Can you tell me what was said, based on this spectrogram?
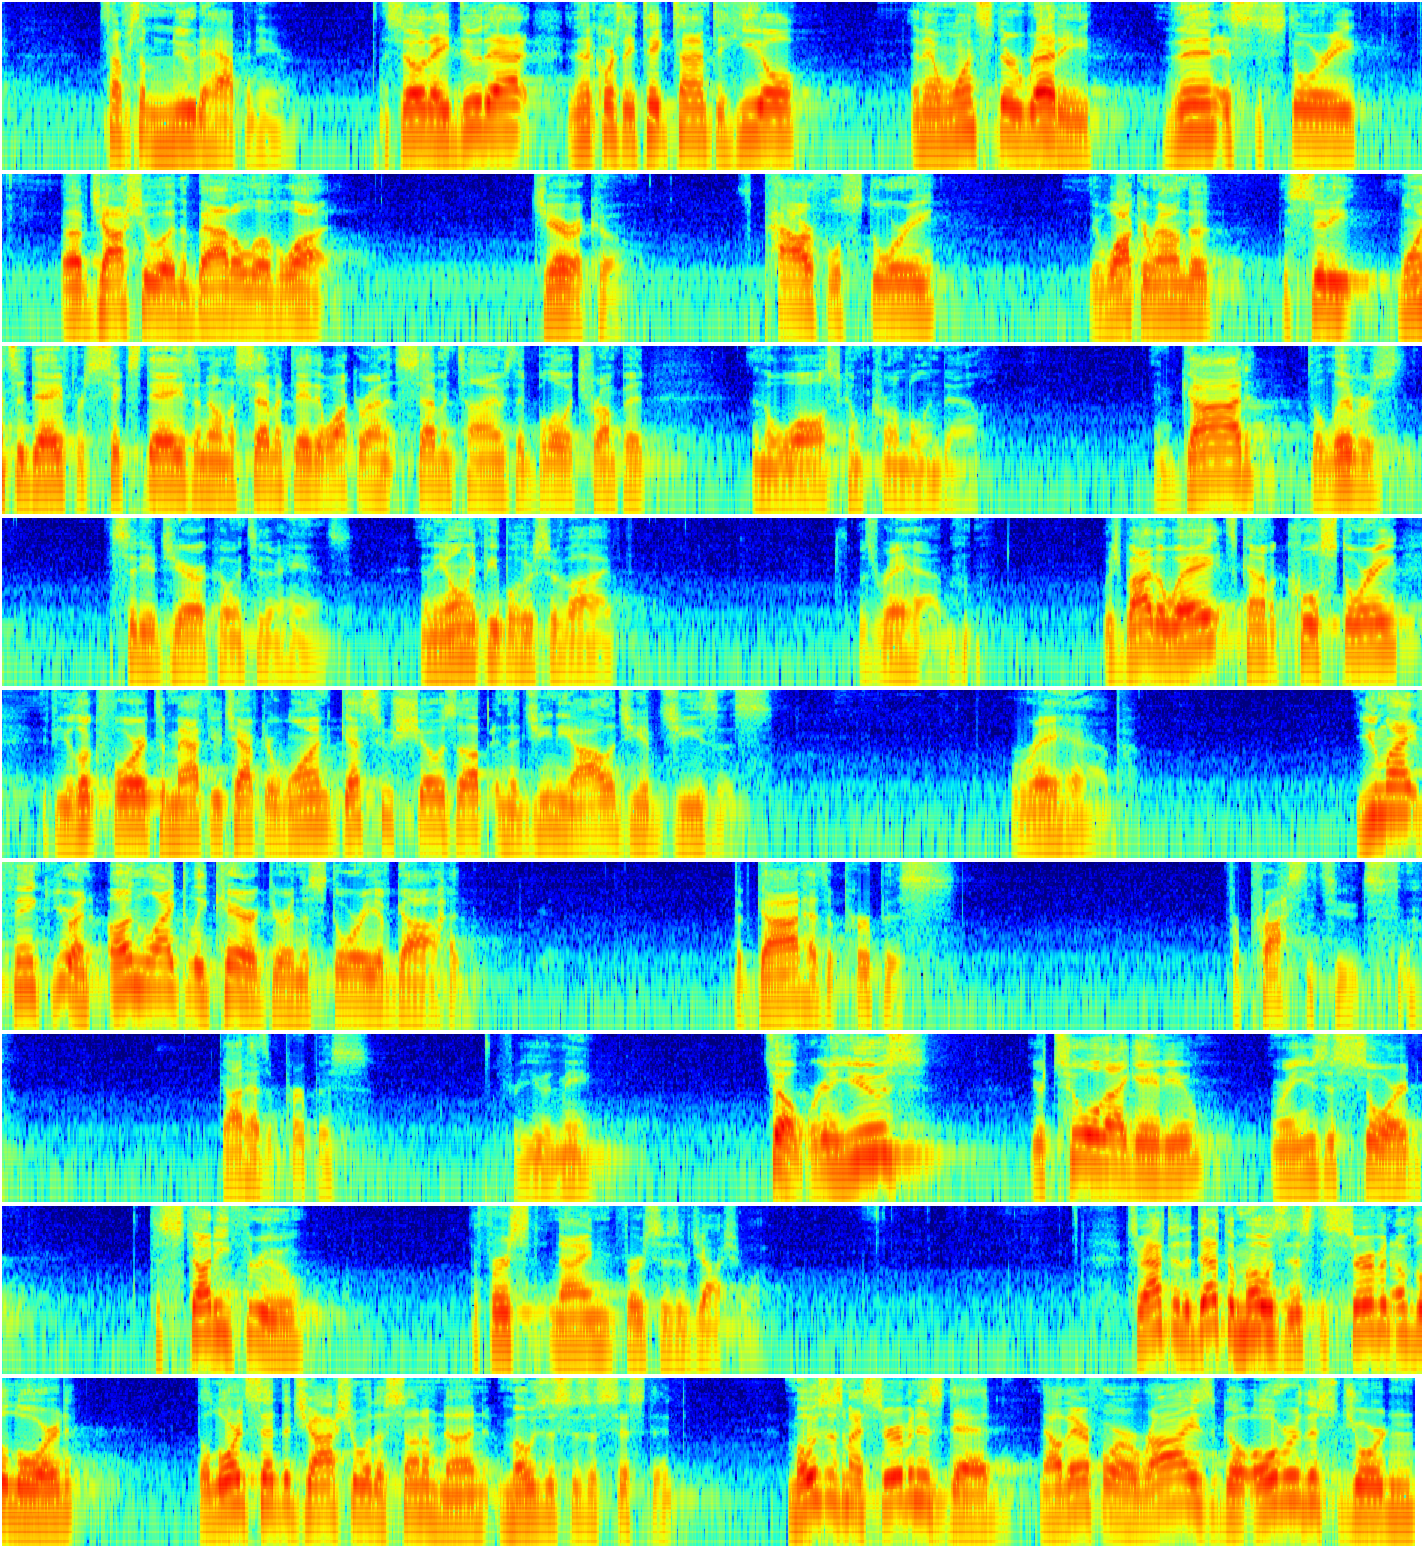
It's time for something new to happen here. So they do that, and then, of course, they take time to heal. And then once they're ready, then it's the story of Joshua and the battle of what? Jericho. It's a powerful story. They walk around the, the city once a day for six days, and on the seventh day, they walk around it seven times. They blow a trumpet, and the walls come crumbling down. And God delivers the city of Jericho into their hands. And the only people who survived was Rahab. Which, by the way, it's kind of a cool story. If you look forward to Matthew chapter 1, guess who shows up in the genealogy of Jesus? Rahab. You might think you're an unlikely character in the story of God, but God has a purpose for prostitutes. God has a purpose for you and me. So, we're going to use your tool that I gave you, and we're going to use this sword to study through the first nine verses of Joshua. So, after the death of Moses, the servant of the Lord, the Lord said to Joshua, the son of Nun, Moses' assistant, Moses, my servant, is dead. Now, therefore, arise, go over this Jordan,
